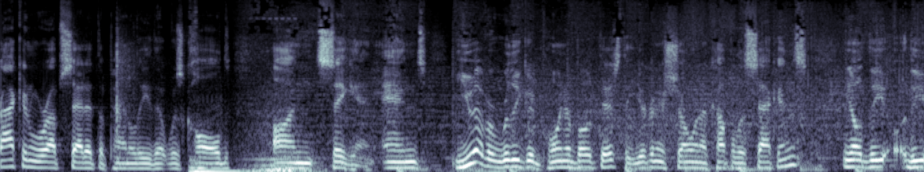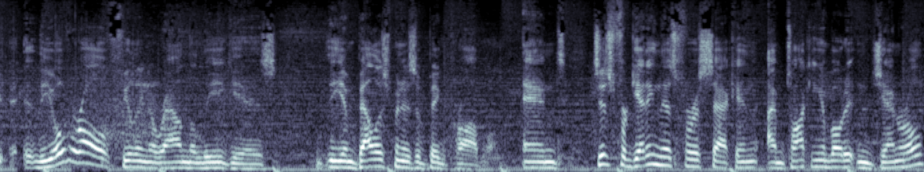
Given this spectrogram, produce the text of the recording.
Kraken were upset at the penalty that was called on Seguin. And you have a really good point about this that you're going to show in a couple of seconds. You know, the the the overall feeling around the league is the embellishment is a big problem. And just forgetting this for a second, I'm talking about it in general.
